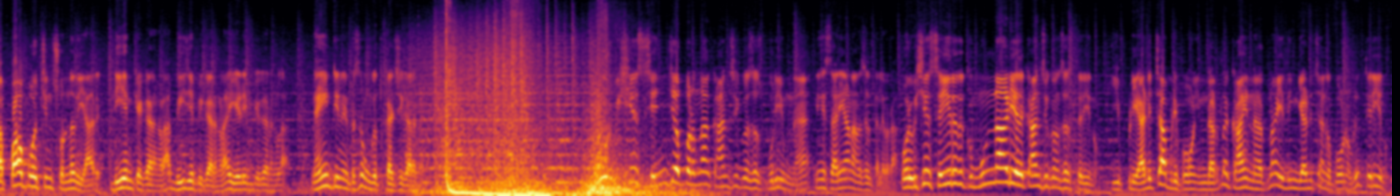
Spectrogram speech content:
தப்பா போச்சுன்னு சொன்னது யாரு? டிஎம்கே காரங்களா? பிஜேபி காரங்களா? ஏடிஎம்கே காரங்களா? நைன்டி நைன் பர்சன்ட் உங்க கட்சிக்காரங்க. விஷயம் செஞ்ச அப்புறம் தான் கான்சிக்வன்சஸ் புரியும்னா நீங்க சரியான அரசியல் தலைவரா? ஒரு விஷயம் செய்யறதுக்கு முன்னாடி அது கான்சிக்வன்சஸ் தெரியணும் இப்படி அடிச்சா அப்படி போகும். இந்த இடத்துல காயின் நகர்த்தினா இது இங்க அடிச்சு அங்க போகணும் அப்படின்னு தெரியணும்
